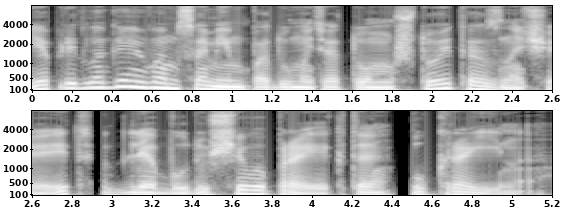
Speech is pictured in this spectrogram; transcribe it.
Я предлагаю вам самим подумать о том, что это означает для будущего проекта «Украина».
